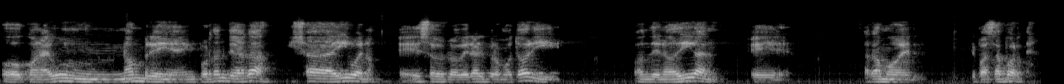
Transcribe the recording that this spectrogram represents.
o con algún nombre importante de acá. Y ya ahí, bueno, eso lo verá el promotor y donde nos digan, eh, sacamos el, pasaporte.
